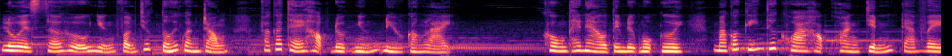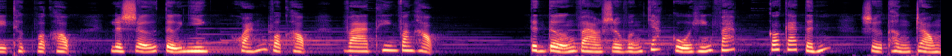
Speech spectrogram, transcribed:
Louis sở hữu những phẩm chất tối quan trọng và có thể học được những điều còn lại. Không thể nào tìm được một người mà có kiến thức khoa học hoàn chỉnh cả về thực vật học, lịch sử tự nhiên, khoáng vật học và thiên văn học. Tin tưởng vào sự vững chắc của hiến pháp, có cá tính, sự thận trọng,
